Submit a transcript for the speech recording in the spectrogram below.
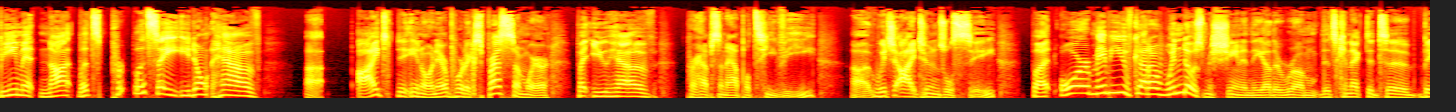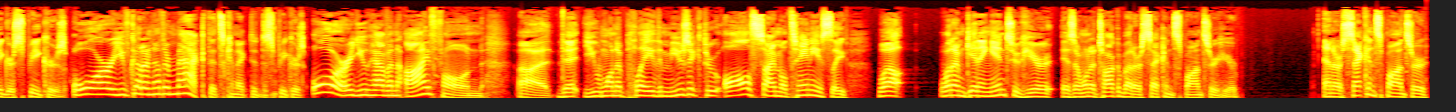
beam it not let's let's say you don't have uh i you know an airport express somewhere but you have perhaps an apple tv uh, which itunes will see but or maybe you've got a windows machine in the other room that's connected to bigger speakers or you've got another mac that's connected to speakers or you have an iphone uh, that you want to play the music through all simultaneously. Well what i'm getting into here is i want to talk about our second sponsor here. And our second sponsor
